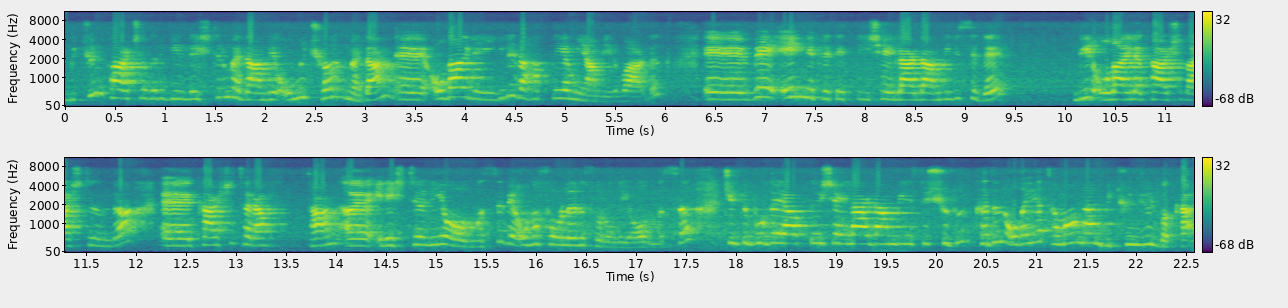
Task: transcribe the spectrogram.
bütün parçaları birleştirmeden ve onu çözmeden e, olayla ilgili rahatlayamayan bir varlık. E, ve en nefret ettiği şeylerden birisi de bir olayla karşılaştığında e, karşı taraftan e, eleştiriliyor olması ve ona soruları soruluyor olması. Çünkü burada yaptığı şeylerden birisi şudur. Kadın olaya tamamen bütüncül bakar.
